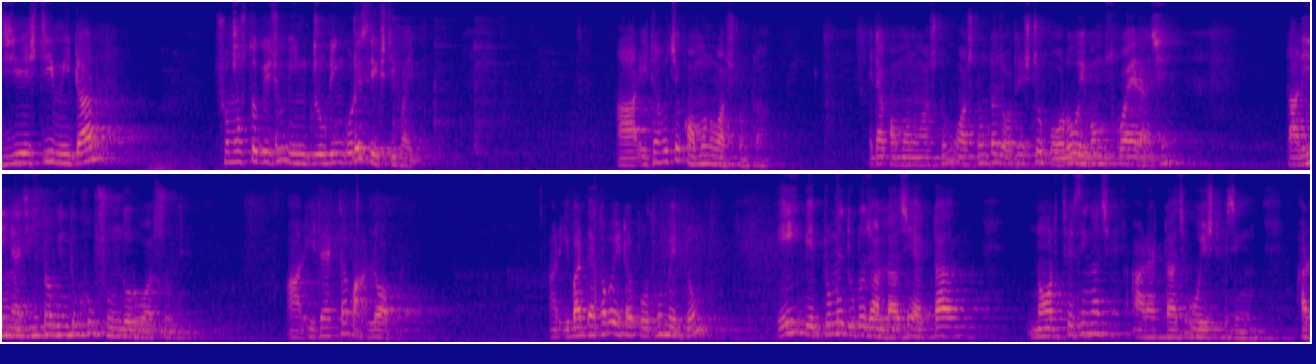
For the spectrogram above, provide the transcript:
GST meter সমস্ত কিছু ইনক্লুডিং করে সিক্সটি ফাইভ আর এটা হচ্ছে কমন ওয়াশরুমটা এটা কমন ওয়াশরুম ওয়াশরুমটা যথেষ্ট বড় এবং স্কোয়ার আছে। তারই ম্যাচিংটাও কিন্তু খুব সুন্দর ওয়াশরুমে আর এটা একটা লক। আর এবার দেখাবো এটা প্রথম বেডরুম। এই বেডরুমে দুটো জানলা আছে, একটা নর্থ ফেসিং আছে আর একটা আছে ওয়েস্ট ফেসিং আর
